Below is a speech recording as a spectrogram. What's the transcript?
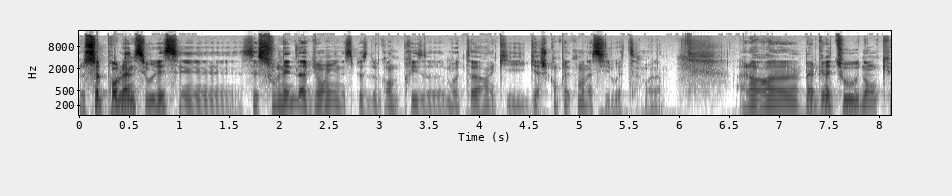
Le seul problème, si vous voulez, c'est sous le nez de l'avion, il y a une espèce de grande prise moteur et qui gâche complètement la silhouette. Voilà. Alors, malgré tout, donc,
